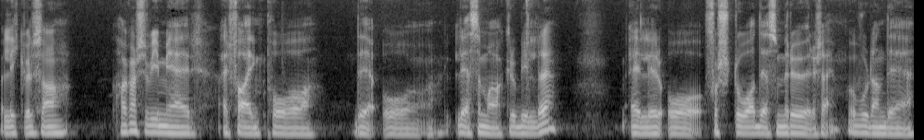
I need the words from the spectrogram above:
likevel så har kanskje vi mer erfaring på det å lese makrobildet. Eller å forstå det som rører seg, og det,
